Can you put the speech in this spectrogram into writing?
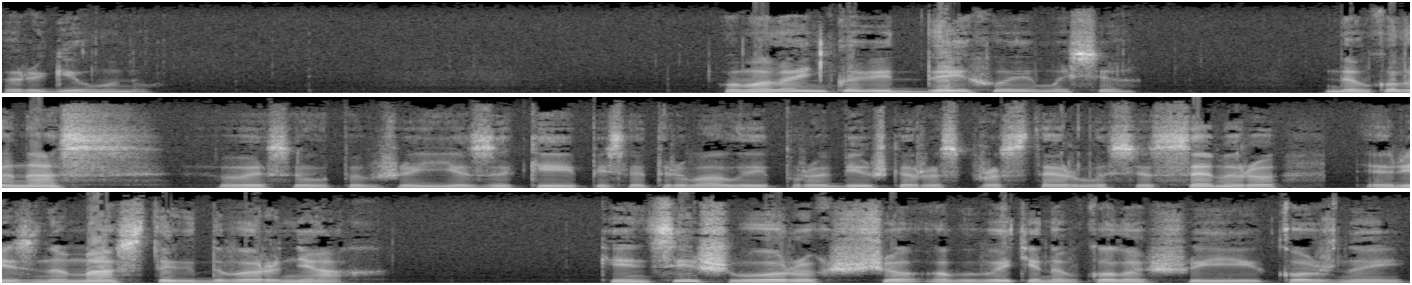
регіону. Помаленько віддихуємося, довкола нас висолпивши язики після тривалої пробіжки, розпростерлося семеро різномастих дворнях. Кінці шворок, що обвиті навколо шиї кожної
